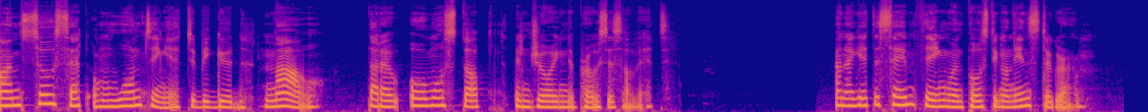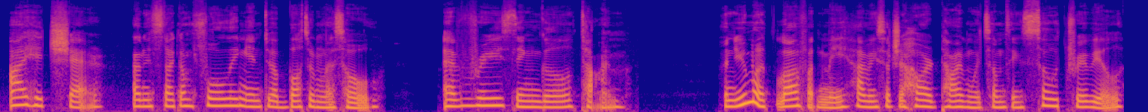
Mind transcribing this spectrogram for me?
I'm so set on wanting it to be good now that I've almost stopped enjoying the process of it. And I get the same thing when posting on Instagram. I hit share, and it's like I'm falling into a bottomless hole every single time. And you might laugh at me having such a hard time with something so trivial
